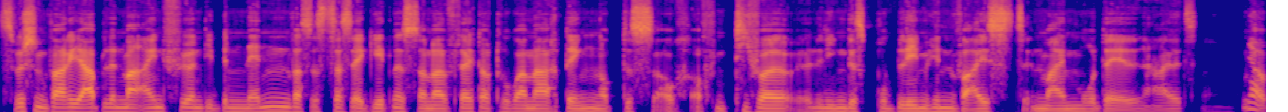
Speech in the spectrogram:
Zwischenvariablen mal einführen, die benennen, was ist das Ergebnis, sondern vielleicht auch darüber nachdenken, ob das auch auf ein tiefer liegendes Problem hinweist in meinem Modell halt. Ja,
